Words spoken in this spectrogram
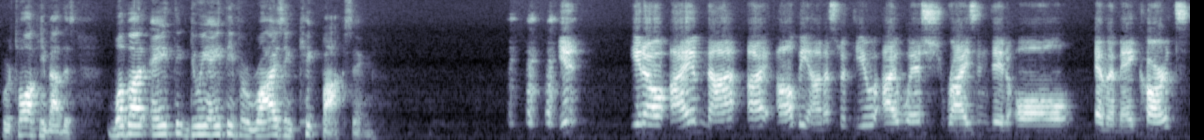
were talking about this? What about anything doing anything for Rizin kickboxing? you, you know i am not I, i'll be honest with you i wish rizin did all mma cards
